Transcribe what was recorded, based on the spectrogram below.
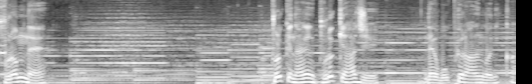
부럽네. 부럽긴 당연히 부럽긴 하지. 내가 목표로 하는 거니까.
